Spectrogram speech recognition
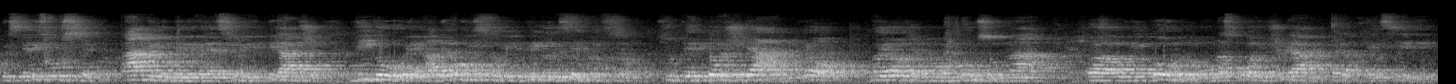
queste risorse anche con delle variazioni di bilancio lì dove abbiamo visto che il grido del servizio sul territorio ciliano, oh, noi oggi abbiamo concluso una, uh, un incontro con una scuola di Giuliano per la sede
